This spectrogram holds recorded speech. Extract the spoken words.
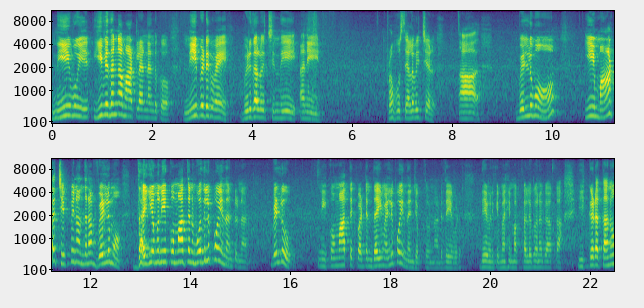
నీవు ఈ- విధంగా మాట్లాడినందుకు నీ బిడ్డకు విడుదల వచ్చింది అని ప్రభు సెలవిచ్చాడు. వెళ్ళుము. ఈ మాట చెప్పినందున వెళ్ళుము. దయ్యము నీ కుమార్తెను వదిలిపోయింది అంటున్నాడు వెళ్ళు. నీ కుమార్తెకు పట్టిన దయ్యం వెళ్ళిపోయిందని చెప్తున్నాడు దేవుడు. దేవునికి మహిమ కలుగునగాక. ఇక్కడ తను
